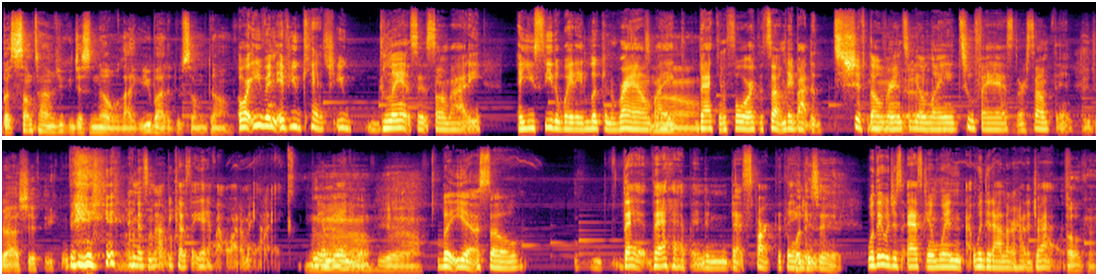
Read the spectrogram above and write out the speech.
but sometimes you can just know like you about to do something dumb. or even if you catch you glance at somebody and you see the way they looking around like No. back and forth or something. They about to shift over into your lane too fast or something. They drive shifty. and it's not because they have an automatic. I mean, a manual. Yeah. But yeah, so that that happened and that sparked the thing. What they And- said. Well, they were just asking when when did I learn how to drive? Oh, okay.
